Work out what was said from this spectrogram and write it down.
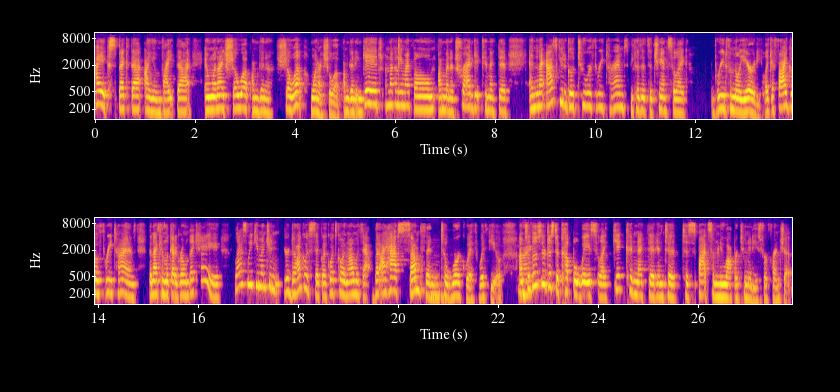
i expect that. I invite that. And when i show up i'm gonna show up when i show up. I'm gonna engage. I'm not gonna get my phone. I'm gonna try to get connected. And then i ask you to go two or three times because it's a chance to like breed familiarity. Like if i go three times then i can look at a girl and be like hey last week you mentioned your dog was sick. Like what's going on with that? But i have something to work with with you. Um, so those are just a couple ways to like get connected and to to spot some new opportunities for friendship.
